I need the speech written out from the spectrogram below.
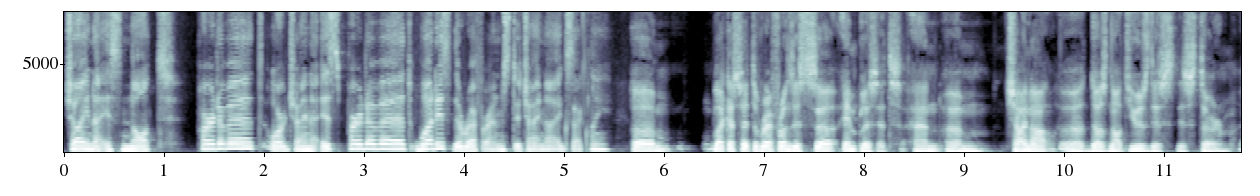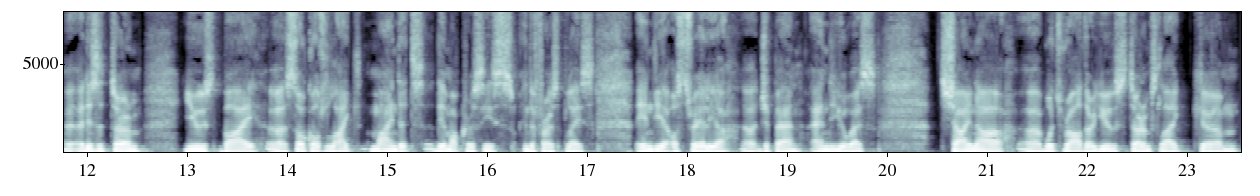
China is not part of it, or China is part of it. What is the reference to China exactly? Um, like I said, the reference is uh, implicit, and um, China uh, does not use this this term. Uh, it is a term used by uh, so-called like-minded democracies in the first place: India, Australia, uh, Japan, and the U.S. China uh, would rather use terms like um,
